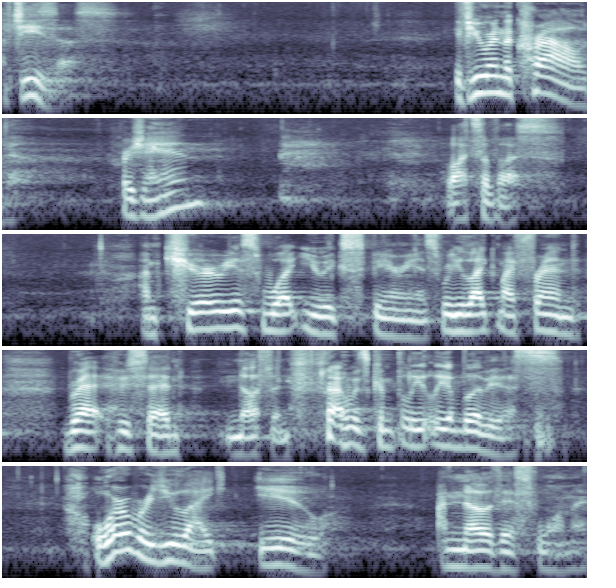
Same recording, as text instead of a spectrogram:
of Jesus. If you were in the crowd, raise your hand. Lots of us. I'm curious what you experienced. Were you like my friend Brett, who said, Nothing? I was completely oblivious. Or were you like, Ew, I know this woman.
